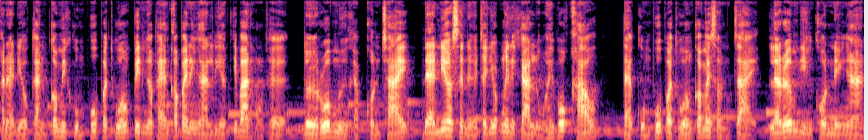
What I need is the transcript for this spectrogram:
ขณะเดียวกันก็มีกลุ่มผู้ประท้วงปีนกำแพงเข้าไปในงานเลี้ยงที่บ้านของเธอ โดยร่วมมือกับคนใช้แดเนียลเสนอจะยกนาฬิกาหรูให้พวกเขา แต่กลุ่มผู้ประท้วงก็ไม่สนใจ และเริ่มยิงคนในงาน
